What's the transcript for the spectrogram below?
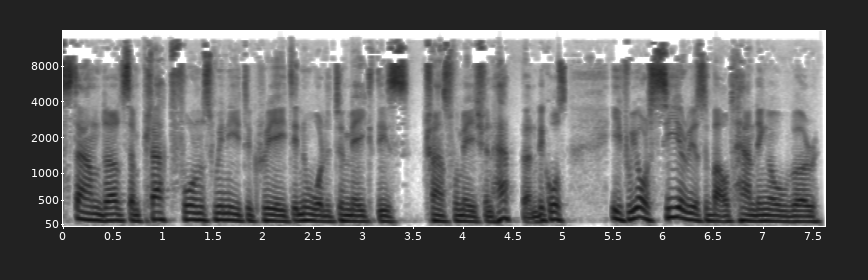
standards and platforms we need to create in order to make this transformation happen? Because if we are serious about handing over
